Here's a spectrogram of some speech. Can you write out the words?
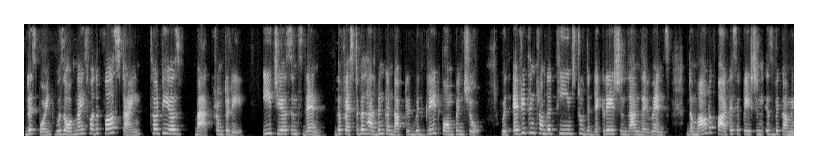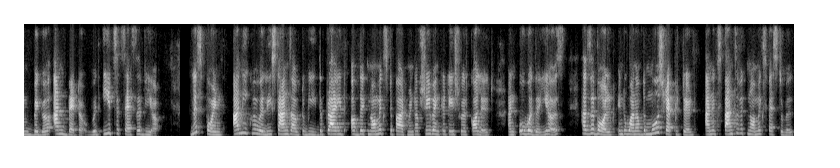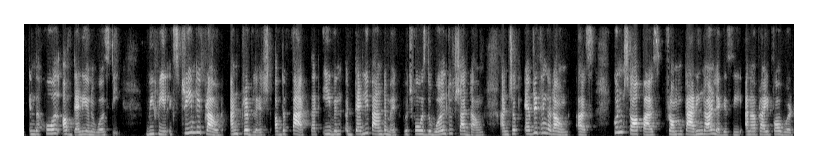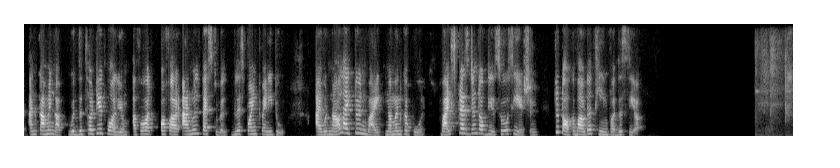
Blisspoint, was organized for the first time 30 years back from today. Each year since then, the festival has been conducted with great pomp and show with everything from the themes to the decorations and the events, the amount of participation is becoming bigger and better with each successive year. Blisspoint unequivocally stands out to be the pride of the economics department of Sri Venkateshwar College and over the years has evolved into one of the most reputed and expansive economics festival in the whole of Delhi University we feel extremely proud and privileged of the fact that even a deadly pandemic, which forced the world to shut down and shook everything around us, couldn't stop us from carrying our legacy and our pride forward and coming up with the 30th volume of our, of our annual festival, Blisspoint 22. I would now like to invite Naman Kapoor, Vice President of the Association, to talk about our theme for this year.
